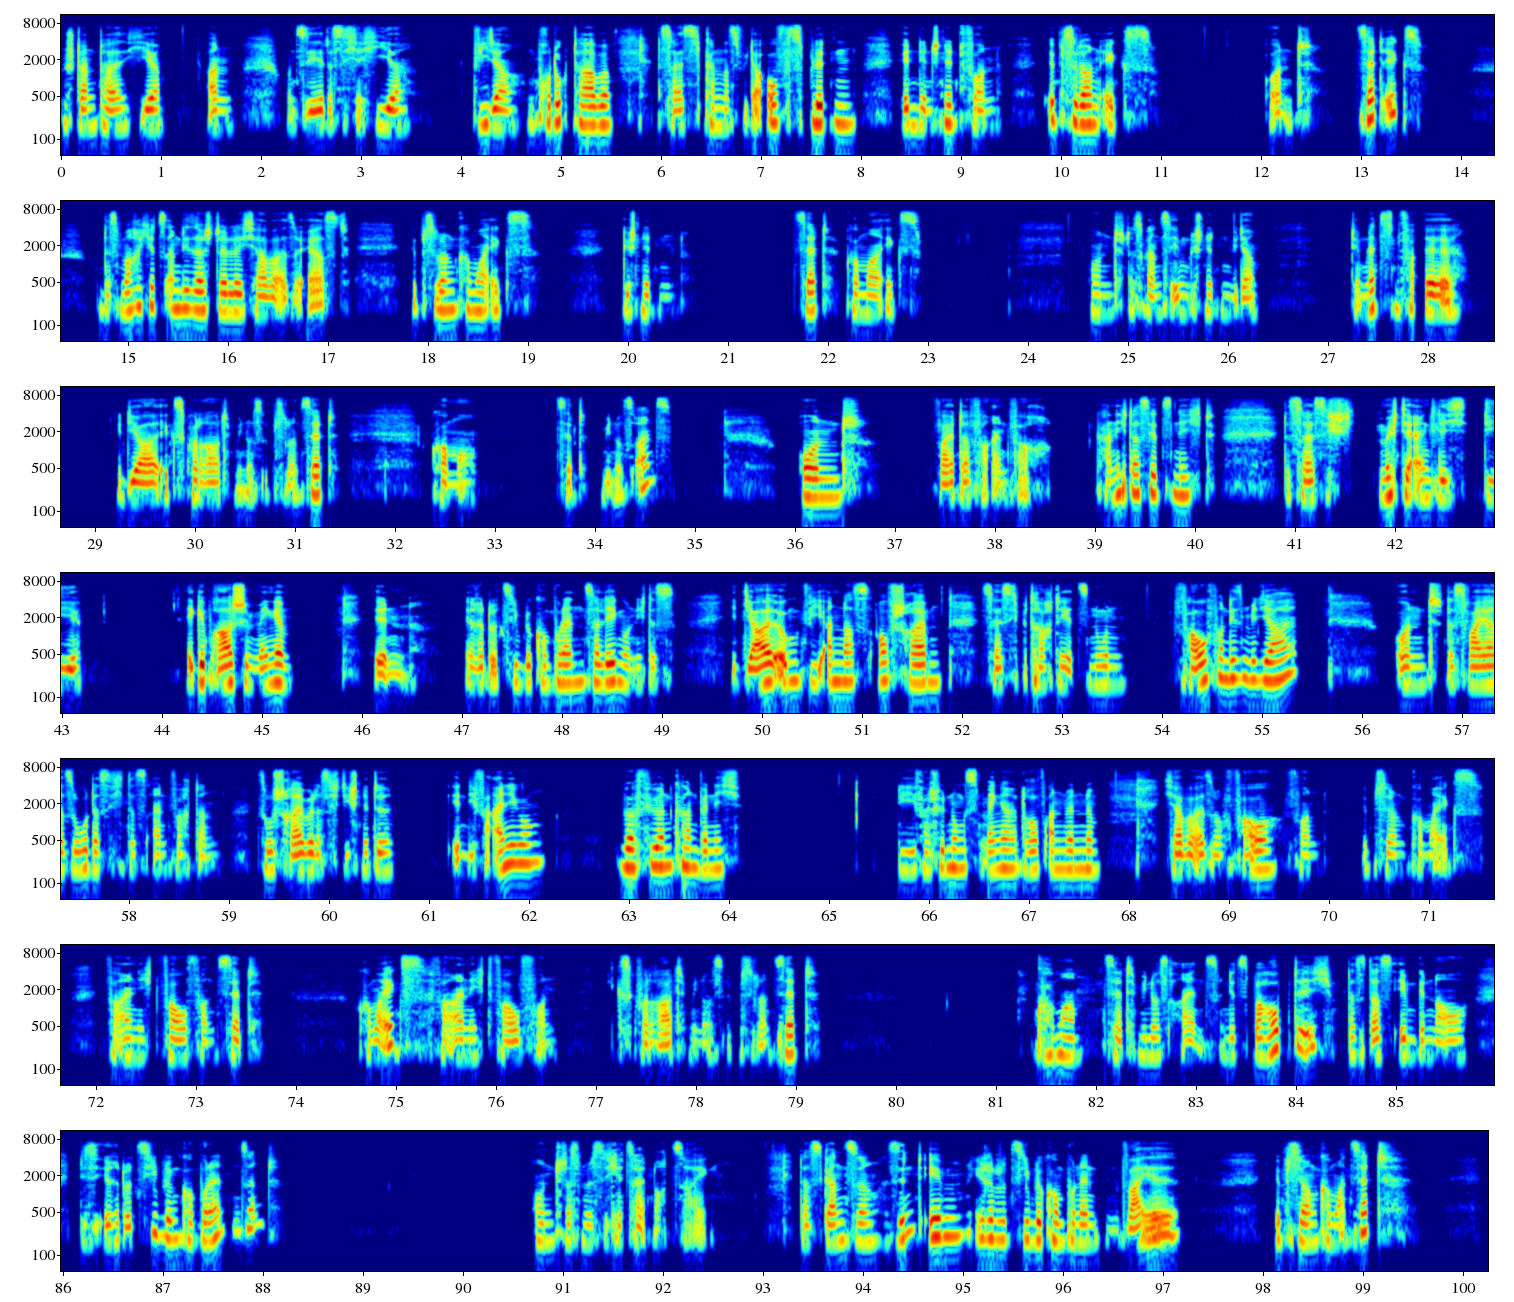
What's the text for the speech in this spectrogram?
Bestandteil hier an und sehe, dass ich ja hier wieder ein Produkt habe. Das heißt, ich kann das wieder aufsplitten in den Schnitt von yx und zx. Und das mache ich jetzt an dieser Stelle. Ich habe also erst y,x geschnitten z,x und das Ganze eben geschnitten wieder dem letzten äh, Ideal x minus yz, z minus 1 und weiter vereinfachen kann ich das jetzt nicht. Das heißt, ich möchte eigentlich die algebraische Menge in irreduzible Komponenten zerlegen und nicht das Ideal irgendwie anders aufschreiben. Das heißt, ich betrachte jetzt nun v von diesem Ideal. Und das war ja so, dass ich das einfach dann so schreibe, dass ich die Schnitte in die Vereinigung überführen kann, wenn ich die Verschwindungsmenge drauf anwende. Ich habe also v von y, x vereinigt v von z, x vereinigt v von x minus yz, z minus 1. Und jetzt behaupte ich, dass das eben genau diese irreduziblen Komponenten sind. Und das müsste ich jetzt halt noch zeigen. Das Ganze sind eben irreduzible Komponenten, weil y, z,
